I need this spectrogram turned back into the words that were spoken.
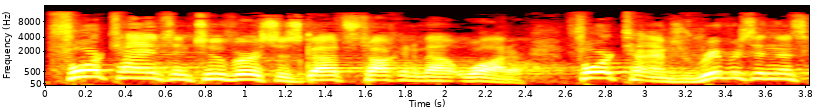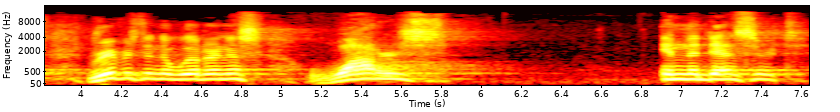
Four times in two verses, God's talking about water. Four times, rivers in this, rivers in the wilderness, waters in the desert.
